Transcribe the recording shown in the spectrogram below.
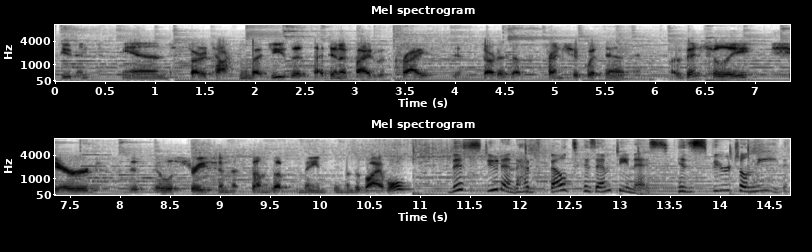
student and started talking about Jesus, identified with Christ, and started a friendship with him, and eventually shared this illustration that sums up the main theme of the Bible. This student had felt his emptiness, his spiritual need,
